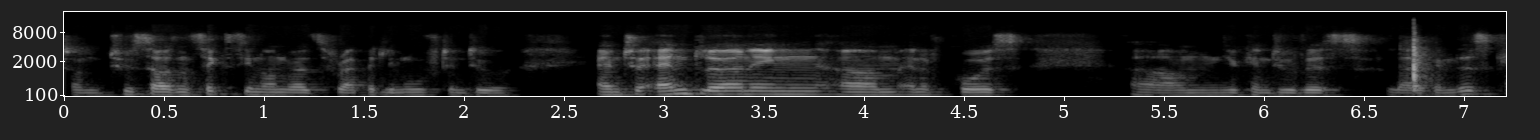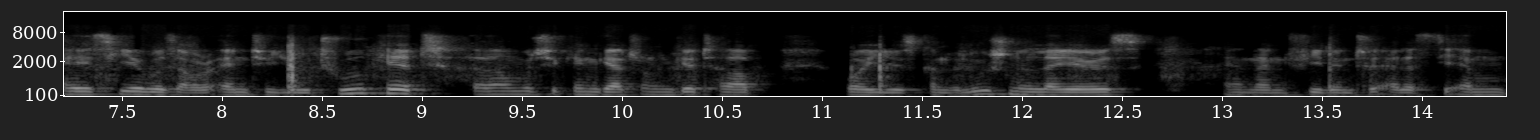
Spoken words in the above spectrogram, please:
from 2016 onwards rapidly moved into end-to-end learning. Um, and of course, um, you can do this like in this case here with our End2You toolkit, um, which you can get on GitHub, where you use convolutional layers and then feed into LSTM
